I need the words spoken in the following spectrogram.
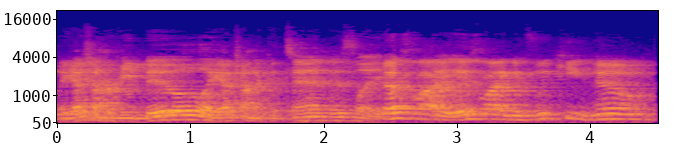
Like, y'all trying to rebuild? Like, y'all trying to contend? It's like That's like it's like if we keep him,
